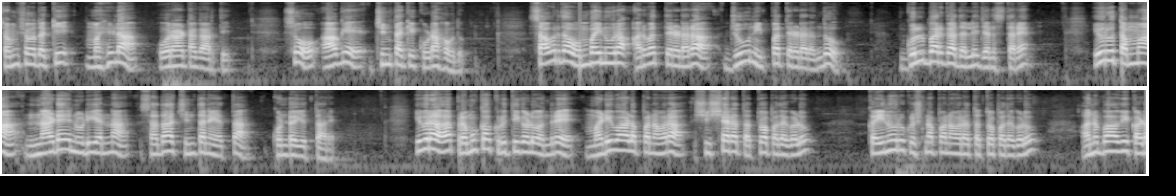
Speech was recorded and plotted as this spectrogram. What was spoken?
ಸಂಶೋಧಕಿ, ಮಹಿಳಾ ಹೋರಾಟಗಾರ್ತಿ. ಸೊ, ಹಾಗೆ ಚಿಂತಕಿ ಕೂಡ ಹೌದು. ಸಾವಿರದ ಒಂಬೈನೂರ ಅರವತ್ತೆರಡರ ಜೂನ್ ಇಪ್ಪತ್ತೆರಡರಂದು ಗುಲ್ಬರ್ಗಾದಲ್ಲಿ ಜನಿಸ್ತಾರೆ. ಇವರು ತಮ್ಮ ನಡೆ ನುಡಿಯನ್ನು ಸದಾ ಚಿಂತನೆಯತ್ತ ಕೊಂಡೊಯ್ಯುತ್ತಾರೆ. ಇವರ ಪ್ರಮುಖ ಕೃತಿಗಳು ಅಂದರೆ ಮಡಿವಾಳಪ್ಪನವರ ಶಿಷ್ಯರ ತತ್ವಪದಗಳು, ಕೈನೂರು ಕೃಷ್ಣಪ್ಪನವರ ತತ್ವಪದಗಳು, ಅನುಭವಿ ಕಡ,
